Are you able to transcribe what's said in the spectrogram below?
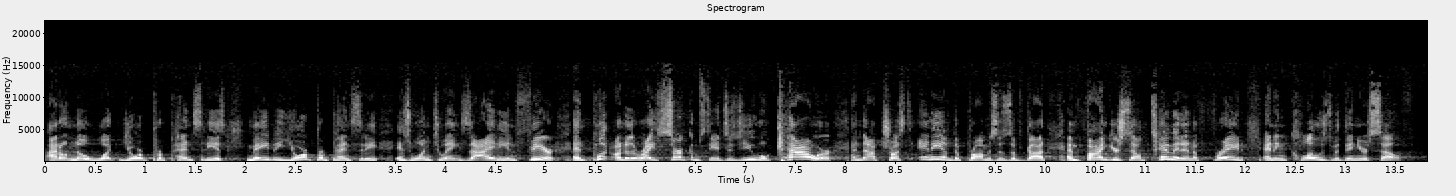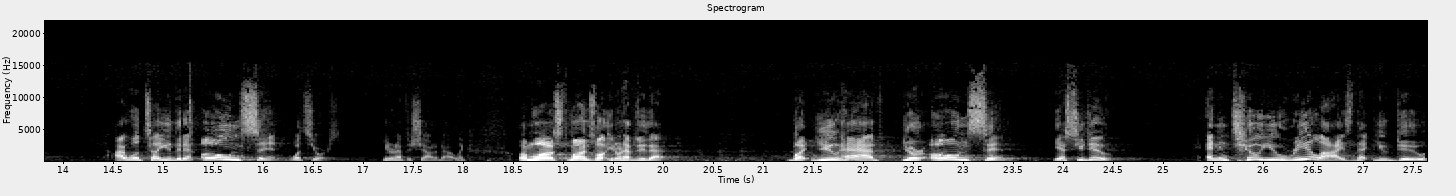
I don't know what your propensity is. Maybe your propensity is one to anxiety and fear. And put under the right circumstances, you will cower and not trust any of the promises of God and find yourself timid and afraid and enclosed within yourself. I will tell you that its own sin, what's yours? You don't have to shout it out like, I'm lost, mine's lost. You don't have to do that. But you have your own sin. Yes, you do. And until you realize that you do,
